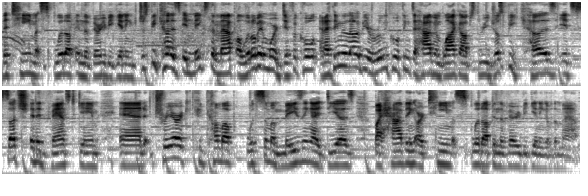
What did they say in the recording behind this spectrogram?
the team split up in the very beginning, just because it makes the map a little bit more difficult. And I think that that would be a really cool thing to have in Black Ops 3 just because it's such an advanced game and Treyarch could come up with some amazing ideas by having our team split up in the very beginning of the map.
